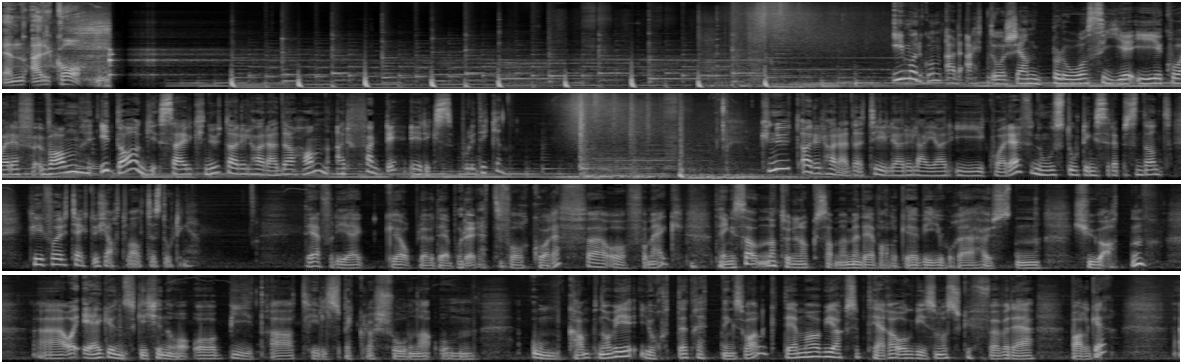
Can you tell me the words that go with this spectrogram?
NRK. I morgen er det ett år siden blå side i KrF vann. I dag sier Knut Arild Hareide han er ferdig i rikspolitikken. Knut Arild Hareide, tidligere leder i KrF, nå stortingsrepresentant. Hvorfor tar du ikke attvalg til Stortinget? Det er fordi jeg opplever det både rett for KrF eh, og for meg. Det henger så naturlig nok sammen med det valget vi gjorde høsten 2018. Eh, og jeg ønsker ikke nå å bidra til spekulasjoner om omkamp. Nå har vi gjort et retningsvalg. Det må vi akseptere, òg vi som var skuffa over det valget.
